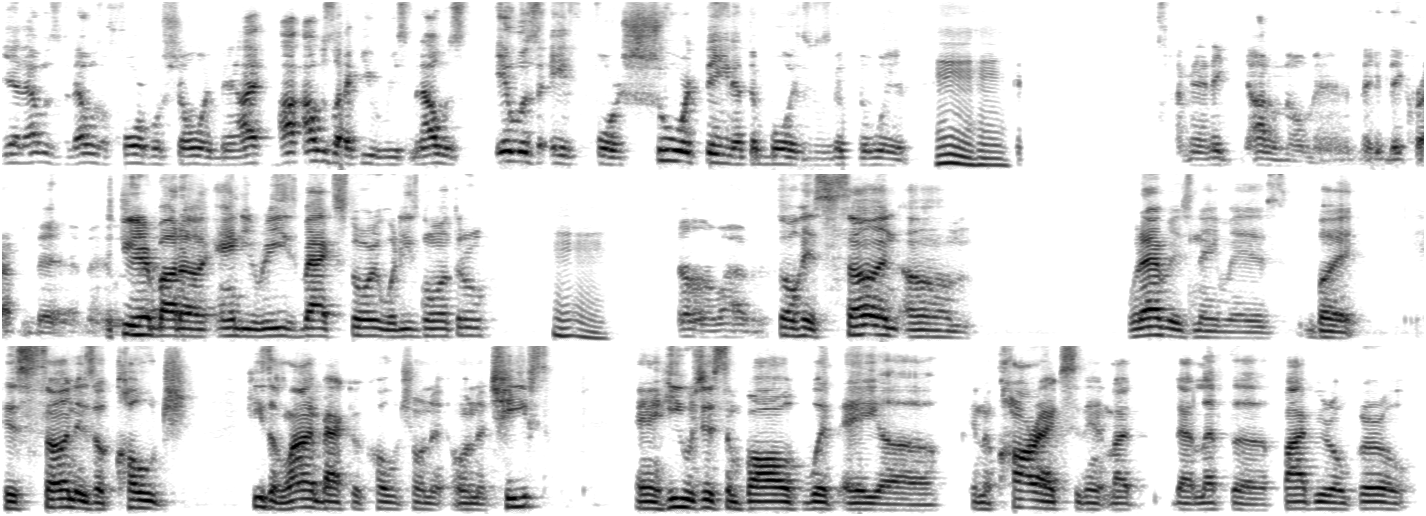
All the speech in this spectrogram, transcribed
Yeah, that was that was a horrible showing, man. I, I I was like you, Reese, man. I was it was a for sure thing that the boys was gonna win. Mm-hmm. Man, they I don't know, man. They they crapped the bed, man. Did you hear about uh, Andy Reid's backstory, what he's going through? Mm-mm. What happened? So his son, um, whatever his name is, but his son is a coach. He's a linebacker coach on the on the Chiefs, and he was just involved with a uh, in a car accident like that left a five year old girl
